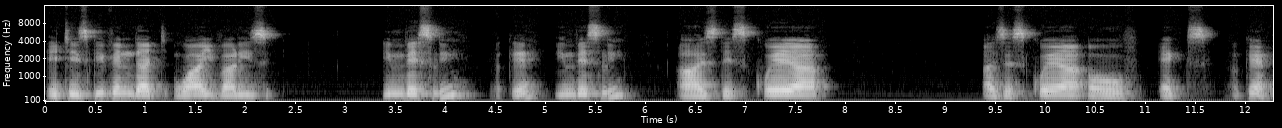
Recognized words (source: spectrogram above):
it is given that y varies inversely, okay, inversely as the square as a square of x, okay.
